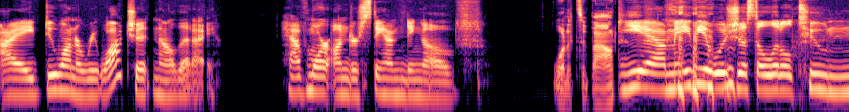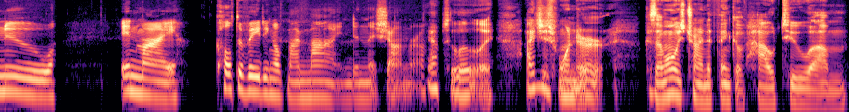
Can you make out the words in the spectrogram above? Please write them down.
I do want to rewatch it now that I have more understanding of What it's about. Yeah, maybe it was just a little too new in my cultivating of my mind in this genre. Absolutely. I just wonder because I'm always trying to think of how to um,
